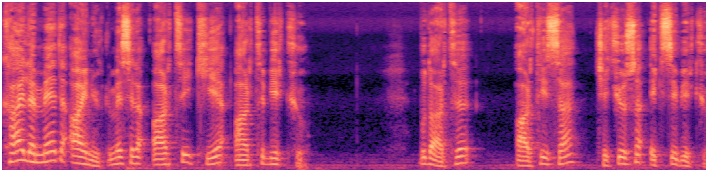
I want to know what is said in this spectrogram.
K ile M de aynı yüklü. Mesela artı 2'ye artı 1 Q. Bu da artı artıysa çekiyorsa eksi 1 Q.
